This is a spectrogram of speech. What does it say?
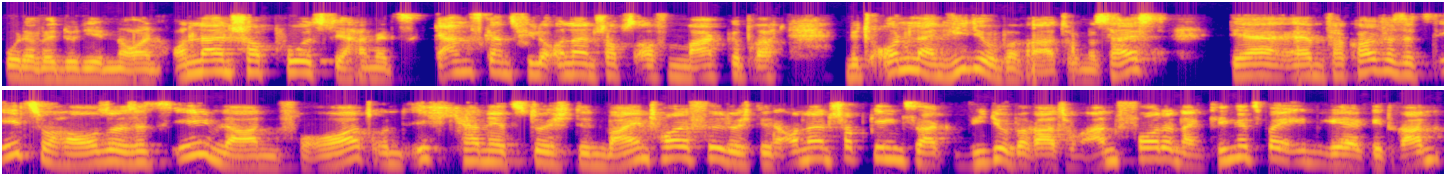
oder wenn du dir einen neuen Online-Shop holst, wir haben jetzt ganz, ganz viele Online-Shops auf den Markt gebracht mit Online-Videoberatung, das heißt, der ähm, Verkäufer sitzt eh zu Hause, sitzt eh im Laden vor Ort und ich kann jetzt durch den Weinteufel, durch den Online-Shop gehen, sage Videoberatung anfordern, dann klingelt es bei ihm, er geht ran,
